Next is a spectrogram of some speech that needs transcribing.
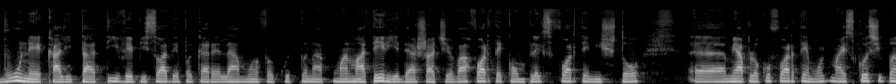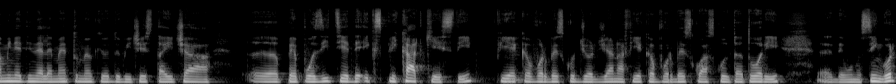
bune, calitative episoade pe care le-am uh, făcut până acum în materie de așa ceva, foarte complex, foarte mișto. Uh, Mi-a plăcut foarte mult, mai scos și pe mine din elementul meu că eu de obicei sunt aici uh, pe poziție de explicat chestii, fie că vorbesc cu Georgiana, fie că vorbesc cu ascultătorii uh, de unul singur.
